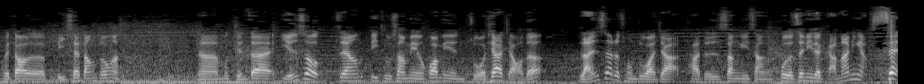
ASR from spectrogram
回到了比赛当中啊。那目前在延寿这张地图上面，画面左下角的。蓝色的虫族玩家，他的是上一场获得胜利的伽马尼亚胜。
